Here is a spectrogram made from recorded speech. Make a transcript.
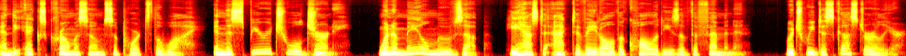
and the X chromosome supports the Y. In the spiritual journey, when a male moves up, he has to activate all the qualities of the feminine, which we discussed earlier,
